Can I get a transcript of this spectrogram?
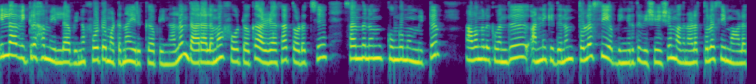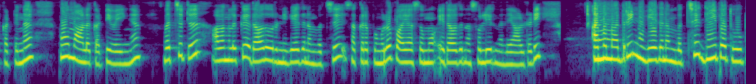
இல்லை விக்கிரகம் இல்லை அப்படின்னா ஃபோட்டோ மட்டும்தான் இருக்குது அப்படின்னாலும் தாராளமாக ஃபோட்டோவுக்கு அழகாக தொடச்சி சந்தனம் குங்குமம் விட்டு அவங்களுக்கு வந்து அன்னைக்கு தினம் துளசி அப்படிங்கிறது விசேஷம். அதனால் துளசி மாலை கட்டுங்க பூ மாலை கட்டி வைங்க. வச்சுட்டு அவங்களுக்கு ஏதாவது ஒரு நிவேதனம் வச்சு சக்கரை பொங்கலோ பாயாசமோ ஏதாவது நான் சொல்லியிருந்தேன் இல்லையா ஆல்ரெடி அந்த மாதிரி நிவேதனம் வச்சு தீப தூப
